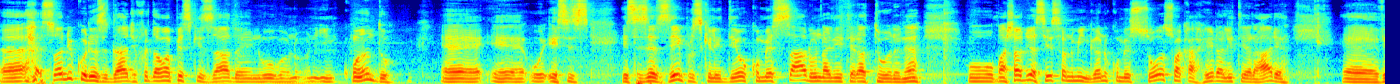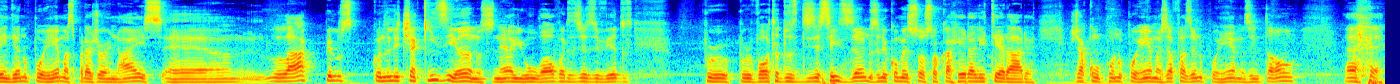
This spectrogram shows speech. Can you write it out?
Uh, só de curiosidade, eu fui dar uma pesquisada no, no, em quando é, é, esses, esses exemplos que ele deu começaram na literatura, né? O Machado de Assis, se eu não me engano, começou a sua carreira literária é, vendendo poemas para jornais é, lá pelos quando ele tinha 15 anos, né? E o Álvares de Azevedo por, por volta dos 16 anos ele começou a sua carreira literária, já compondo poemas, já fazendo poemas. Então, é,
